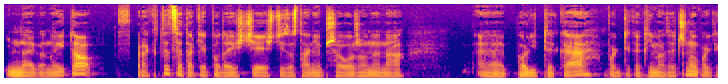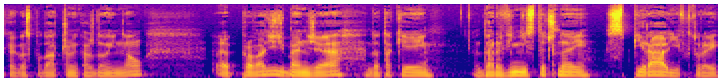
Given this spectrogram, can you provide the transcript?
innego. No i to w praktyce takie podejście, jeśli zostanie przełożone na politykę, politykę klimatyczną, politykę gospodarczą i każdą inną, e, prowadzić będzie do takiej darwinistycznej spirali, w której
